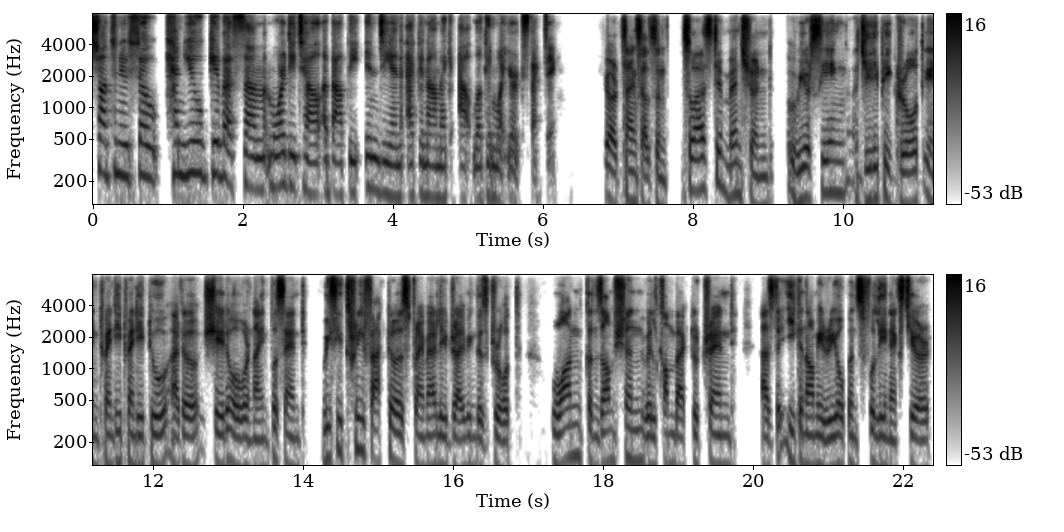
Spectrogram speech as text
Shantanu, so can you give us some more detail about the Indian economic outlook and what you're expecting? Sure. Thanks, Allison. So, as Tim mentioned, we are seeing GDP growth in 2022 at a shade over 9%. We see three factors primarily driving this growth. One, consumption will come back to trend as the economy reopens fully next year.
